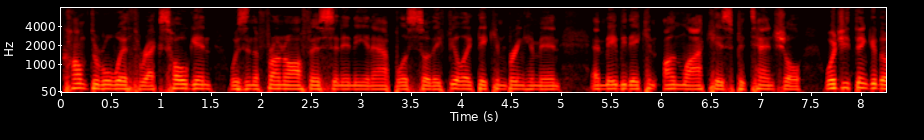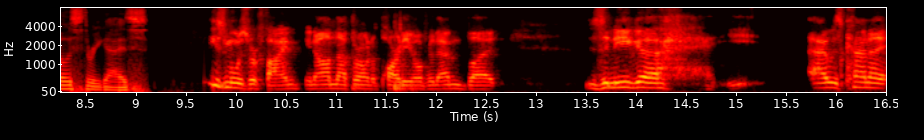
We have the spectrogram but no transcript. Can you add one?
comfortable with. Rex Hogan was in the front office in Indianapolis, so they feel like they can bring him in and maybe they can unlock his potential. What do you think of those three guys? These moves were fine. You know, I'm not throwing a party over them, but Zuniga, I was kind of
